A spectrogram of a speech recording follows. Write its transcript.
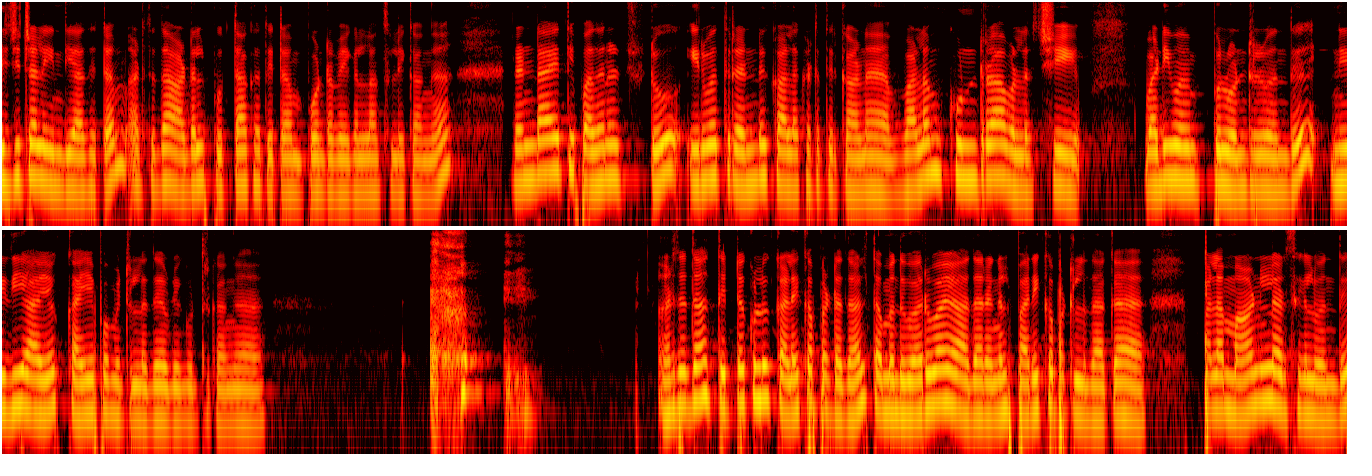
டிஜிட்டல் இந்தியா திட்டம் அடுத்ததாக அடல் புத்தாக்க திட்டம் போன்றவைகள்லாம் சொல்லியிருக்காங்க. ரெண்டாயிரத்தி பதினெட்டு டு இருபத்தி ரெண்டு காலகட்டத்திற்கான வளம் குன்றா வளர்ச்சி வடிவமைப்பு ஒன்று வந்து நிதி ஆயோக் கையொப்பமிட்டுள்ளது அப்படின்னு கொடுத்துருக்காங்க. அடுத்ததாக திட்டக்குழு கலைக்கப்பட்டதால் தமது வருவாய் ஆதாரங்கள் பறிக்கப்பட்டுள்ளதாக பல மாநில அரசுகள் வந்து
